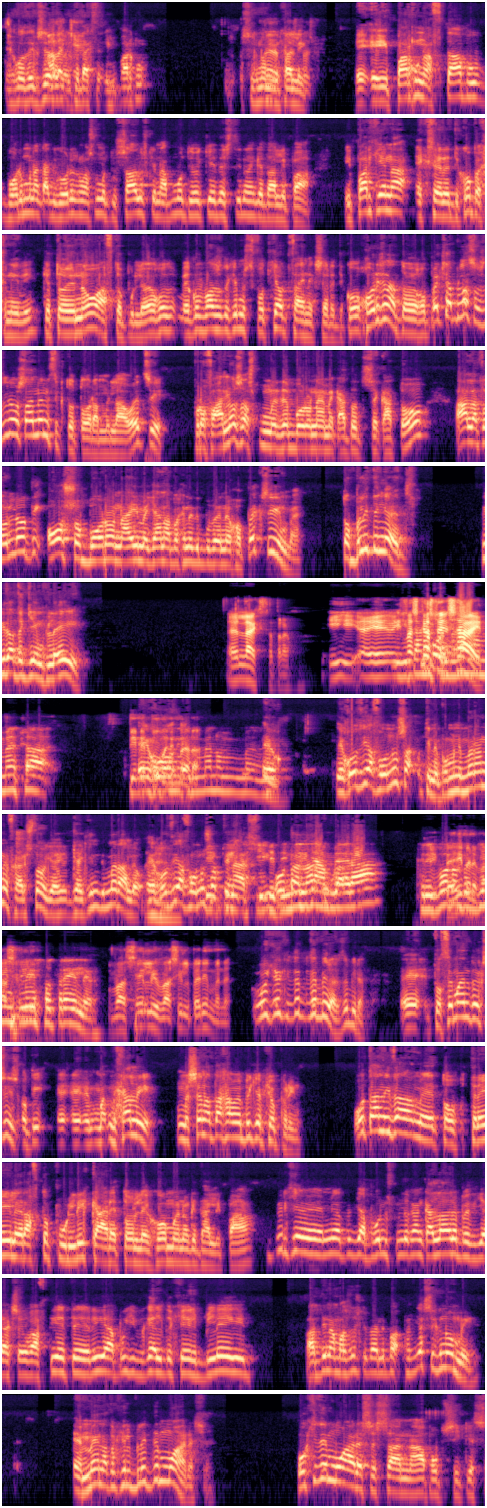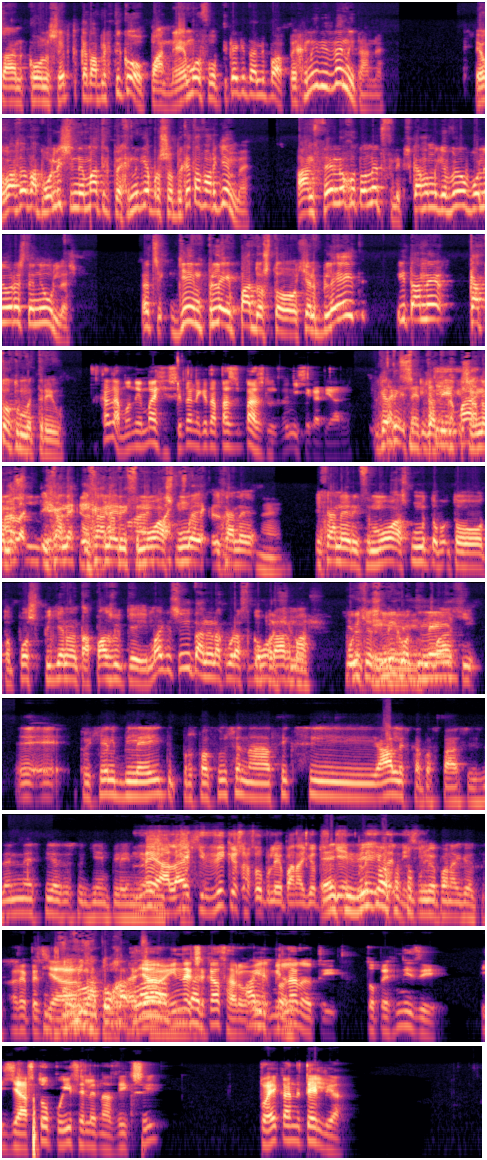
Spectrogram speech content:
Εγώ δεν ξέρω, Αλλά και- κοιτάξτε, υπάρχουν... Συγγνώμη, Ναι, Μιχάλη. πες, πες. Ε, ε, υπάρχουν αυτά που μπορούμε να κατηγορήσουμε ας πούμε, τους άλλους και να πούμε ότι OK, δεν στείλαν κτλ. Υπάρχει ένα εξαιρετικό παιχνίδι και το εννοώ αυτό που λέω. Εγώ, εγώ βάζω το χέρι μου στη φωτιά ότι θα είναι εξαιρετικό, χωρίς να το έχω παίξει. Απλά σας λέω σαν ένστικτο τώρα μιλάω, έτσι. Προφανώς, ας πούμε, δεν μπορώ να είμαι 100%, αλλά το λέω ότι όσο μπορώ να είμαι για ένα παιχνίδι που δεν έχω παίξει, είμαι. Το Bleeding Edge. Είδατε gameplay; ελάχιστα πράγματα. Ή, ε, Ήταν βασικά στο κολλημένο Inside. Μέσα, Την Εγώ επόμενη είμαι μέρα. κολλημένο με- Εγώ, εγώ διαφωνούσα. Την επόμενη μέρα, ναι, ευχαριστώ για, για εκείνη τη μέρα λέω. Εγώ Ναι. διαφωνούσα Και από την τη- αρχή. Και την όταν ίδια άκουγα- μέρα κρυβόταν το Περίμενε, gameplay Βασίλη. στο trailer. Βασίλη, Βασίλη, περίμενε. Όχι, όχι, δεν, δεν πειράζει. Δεν πειράζει. Ε, το θέμα είναι το εξής. Ότι, ε, ε, ε, Μα- Μιχάλη, με σένα τα είχαμε πει και πιο πριν. Όταν είδαμε το τρέιλερ αυτό που λίκαρε το λεγόμενο κτλ., υπήρχε μια τέτοια πόλη που λέγανε Καλά, ρε παιδιά, ξέρω αυτή η εταιρεία που έχει βγάλει το Hellblade, αντί να μας δώσει κτλ. Παιδιά, συγγνώμη. Εμένα το Hellblade δεν μου άρεσε. Όχι, δεν μου άρεσε σαν άποψη και σαν concept, καταπληκτικό. Πανέμορφο, οπτικά κτλ. Παιχνίδι δεν ήταν. Εγώ αυτά τα πολύ cinematic παιχνίδια προσωπικά τα βαριέμαι. Αν θέλω, έχω το Netflix. Κάθομαι και βλέπω πολύ ωραίες ταινιούλες. Έτσι. Gameplay πάντως στο Hellblade ήταν κάτω του μετρίου. Καλά, μόνο οι μάχε ήταν και τα puzzle puzzle, δεν είχε κάτι άλλο. Γιατί, Εντάξει, ναι, γιατί το- συγγνώμη, αλλά- είχαν, αλλά- είχαν ρυθμό, ας πούμε, είχαν, Ναι. είχαν ρυθμό, ας πούμε, το, το, το πώς πήγαιναν τα puzzle και οι μάχες ή ήταν ένα κουραστικό Όχι, πράγμα όχι. Που είχες Ε, λίγο τη λέει- μάχη. Ε, ε, το Hellblade προσπαθούσε να θίξει άλλες καταστάσεις. Δεν εστίαζε στο gameplay. η Ναι, αλήθεια. αλλά έχει δίκιο σε αυτό που λέει ο Παναγιώτης. Έχει Gameplay δίκιο δεν σε αυτό είχε. που λέει ο Παναγιώτης. Ρε παιδιά, Συμφωνώ. Δυνατό χα- παιδιά, αλλά, είναι εντάξει, ξεκάθαρο. άλλη Ε, ιστορία. Μιλάμε ότι το παιχνίδι για αυτό που ήθελε να δείξει, το έκανε τέλεια.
